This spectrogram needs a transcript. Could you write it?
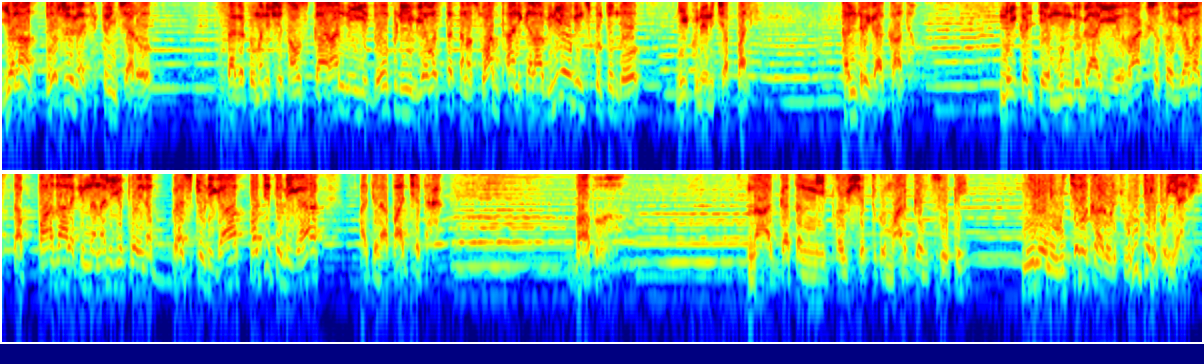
ఎలా దోషులుగా చిత్రించారో సగటు మనిషి సంస్కారాన్ని ఈ దోపిడీ వ్యవస్థ తన స్వార్థానికి ఎలా వినియోగించుకుంటుందో నీకు నేను చెప్పాలి. తండ్రిగా కాదు. నీకంటే ముందుగా ఈ రాక్షస వ్యవస్థ పాదాల కింద నలిగిపోయిన భ్రష్టుడిగా పతితుడిగా అది నా బాధ్యత. బాబు. నా గతం నీ భవిష్యత్తుకు మార్గం చూపి నీలోని ఉద్యమకారుడికి ఊపిరి పొయ్యాలి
